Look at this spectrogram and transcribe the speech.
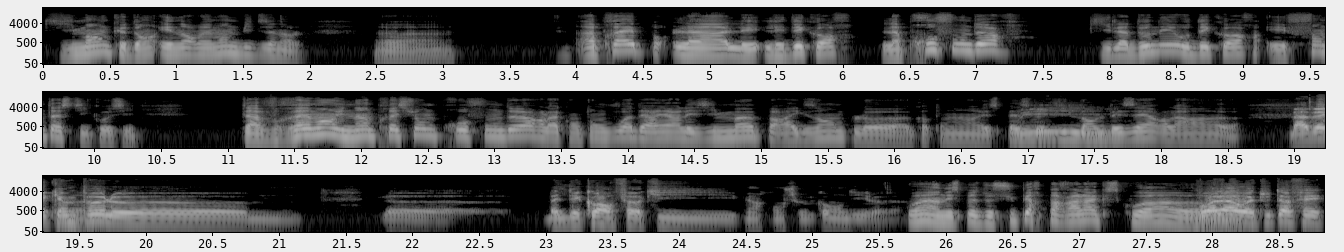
Qui manque dans énormément de beats and all. Euh, après, pour la, les, les, décors, la profondeur qu'il a donné au décor est fantastique aussi. t'as vraiment une impression de profondeur là quand on voit derrière les immeubles par exemple euh, quand on est dans l'espèce de Oui. ville dans le désert là euh, Bah avec un peu le le bah, le décor enfin qui comment, on dit le... ouais un espèce de super parallaxe quoi euh, voilà ouais tout à fait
